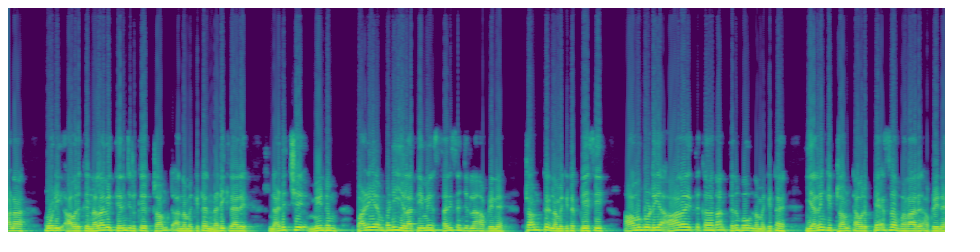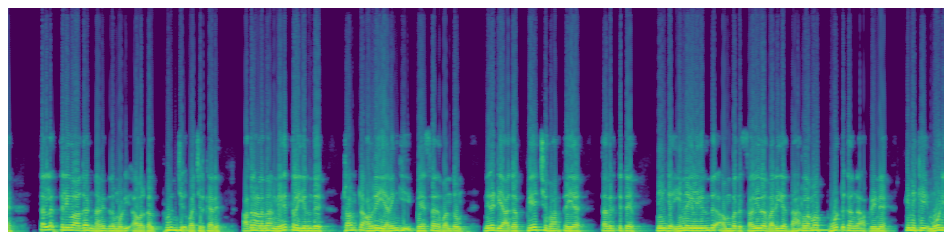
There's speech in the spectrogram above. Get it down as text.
ஆனால் மோடி அவருக்கு நல்லாவே தெரிஞ்சிருக்கு. ட்ரம்ப் நம்ம கிட்ட நடிக்கிறாரு. நடிச்சு மீண்டும் பழையபடி எல்லாத்தையுமே சரி செஞ்சிடலாம் அப்படின்னு ட்ரம்ப் நம்ம கிட்ட பேசி அவங்களுடைய ஆதாயத்துக்காக தான் திரும்பவும் நம்ம கிட்ட இறங்கி ட்ரம்ப் அவர் பேச வராரு அப்படின்னு தெல்ல தெளிவாக நரேந்திர மோடி அவர்கள் புரிஞ்சு வச்சிருக்காரு. அதனாலதான் நேத்துல இருந்து ட்ரம்ப் அவரே இறங்கி பேச வந்தும் நேரடியாக பேச்சுவார்த்தையை தவிர்த்துட்டு நீங்க இன்னையிலிருந்து ஐம்பது சதவீத வரியை தாராளமா போட்டுக்கங்க அப்படின்னு இன்னைக்கு மோடி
